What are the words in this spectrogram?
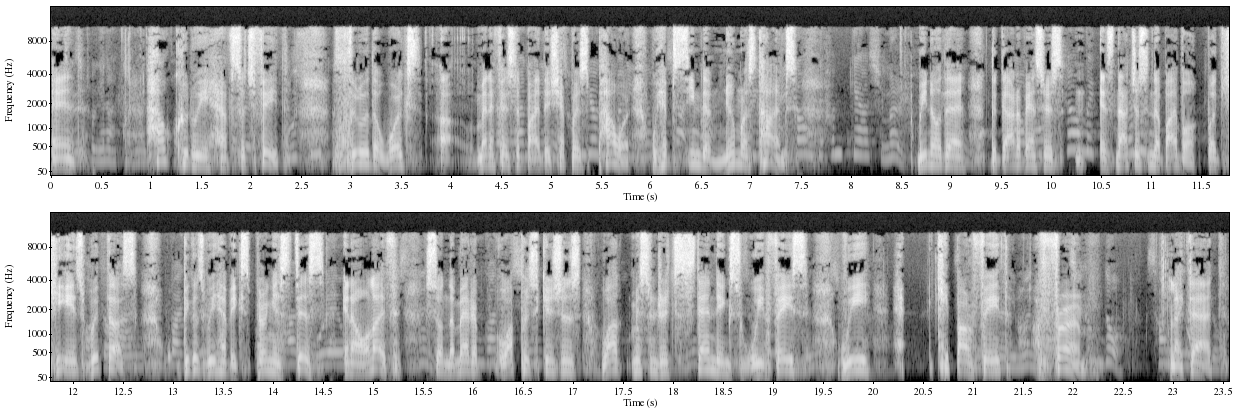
And how could we have such faith? Through the works uh, manifested by the shepherd's power, we have seen them numerous times. We know that the God of answers is not just in the Bible, but He is with us because we have experienced this in our life. So no matter what persecutions, what misunderstandings we face, we keep our faith firm like that.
